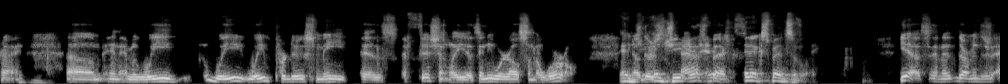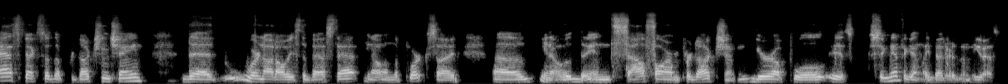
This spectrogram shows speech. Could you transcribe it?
Right, mm-hmm. um, and I mean we we we produce meat as efficiently as anywhere else in the world. And, you know, there's and, aspects inexpensively. Yes, and it, I mean, there's aspects of the production chain that we're not always the best at. You know, on the pork side, uh, you know, in sow farm production, Europe will is significantly better than the U.S.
